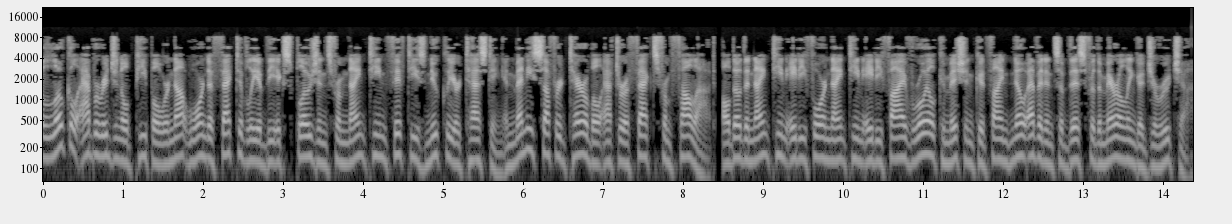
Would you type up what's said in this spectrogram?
The local Aboriginal people were not warned effectively of the explosions from 1950s nuclear testing and many suffered terrible after effects from fallout, although the 1984–1985 Royal Commission could find no evidence of this for the Maralinga Tjarutja.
